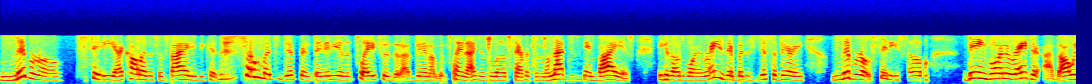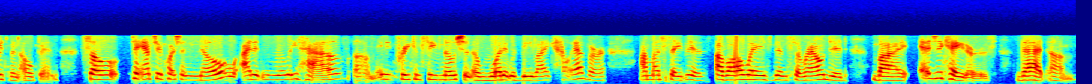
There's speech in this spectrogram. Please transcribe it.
liberal city. I call it a society because it's so much different than any of the places that I've been on the planet. I just love San Francisco. I'm not just being biased because I was born and raised there, but it's just a very liberal city. So being born and raised there, I've always been open. So to answer your question, no, I didn't really have um, any preconceived notion of what it would be like. However, I must say this: I've always been surrounded by educators that um,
